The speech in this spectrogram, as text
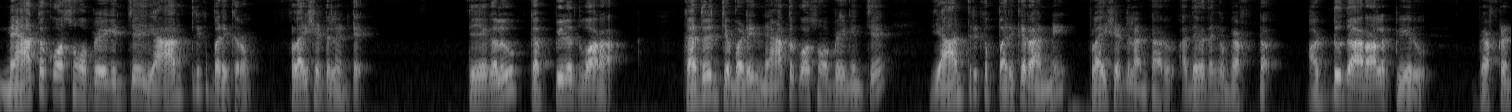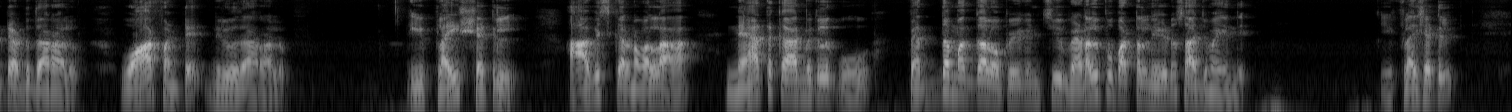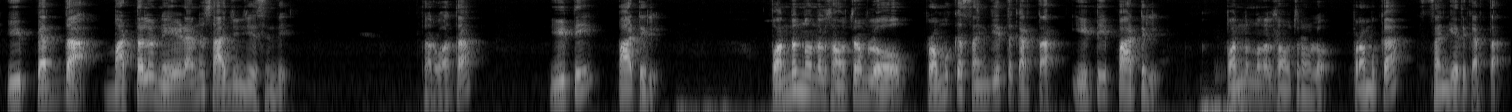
నేత కోసం ఉపయోగించే యాంత్రిక పరికరం ఫ్లై షటిల్ అంటే తీగలు కప్పీల ద్వారా కదిలించబడి నేత కోసం ఉపయోగించే యాంత్రిక పరికరాన్ని ఫ్లై షటిల్ అంటారు. అదేవిధంగా వెఫ్ట్ అడ్డుదారాల పేరు. వెఫ్ట్ అంటే అడ్డుదారాలు. వార్ఫ్ అంటే నిలువుదారాలు. ఈ ఫ్లై షటిల్ ఆవిష్కరణ వల్ల నేత కార్మికులకు పెద్ద మగ్గాలు ఉపయోగించి వెడల్పు బట్టలు నేయడం సాధ్యమైంది. ఈ ఫ్లై షటిల్ ఈ పెద్ద బట్టలు నేయడాన్ని సాధ్యం చేసింది. తర్వాత ఈటి పాటిల్. పంతొమ్మిది వందల సంవత్సరంలో ప్రముఖ సంగీతకర్త ఈటి పాటిల్. పంతొమ్మిది వందల సంవత్సరంలో ప్రముఖ సంగీతకర్త.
